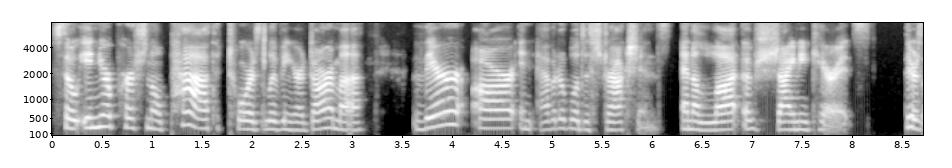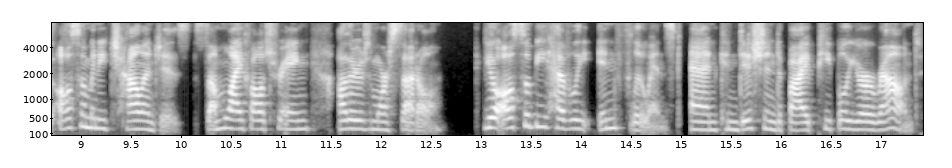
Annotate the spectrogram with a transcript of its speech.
So, in your personal path towards living your Dharma, there are inevitable distractions and a lot of shiny carrots. There's also many challenges, some life altering, others more subtle. You'll also be heavily influenced and conditioned by people you're around,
